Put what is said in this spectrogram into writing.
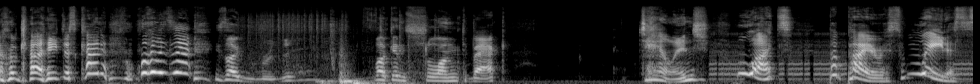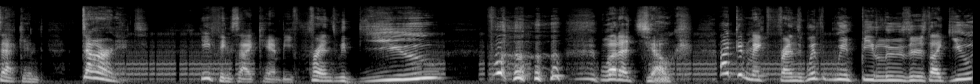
Oh god, he just kind of, what was that? He's like, fucking slunked back. Challenge? What? Papyrus, wait a second. Darn it. He thinks I can't be friends with you? what a joke. I can make friends with wimpy losers like you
